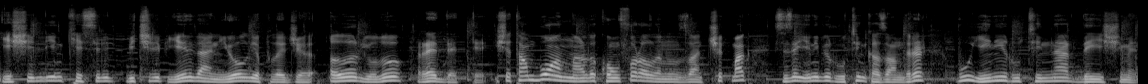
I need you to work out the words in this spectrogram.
yeşilliğin kesilip biçilip yeniden yol yapılacağı ağır yolu reddetti. İşte tam bu anlarda konfor alanınızdan çıkmak size yeni bir rutin kazandırır. Bu yeni rutinler değişimin,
